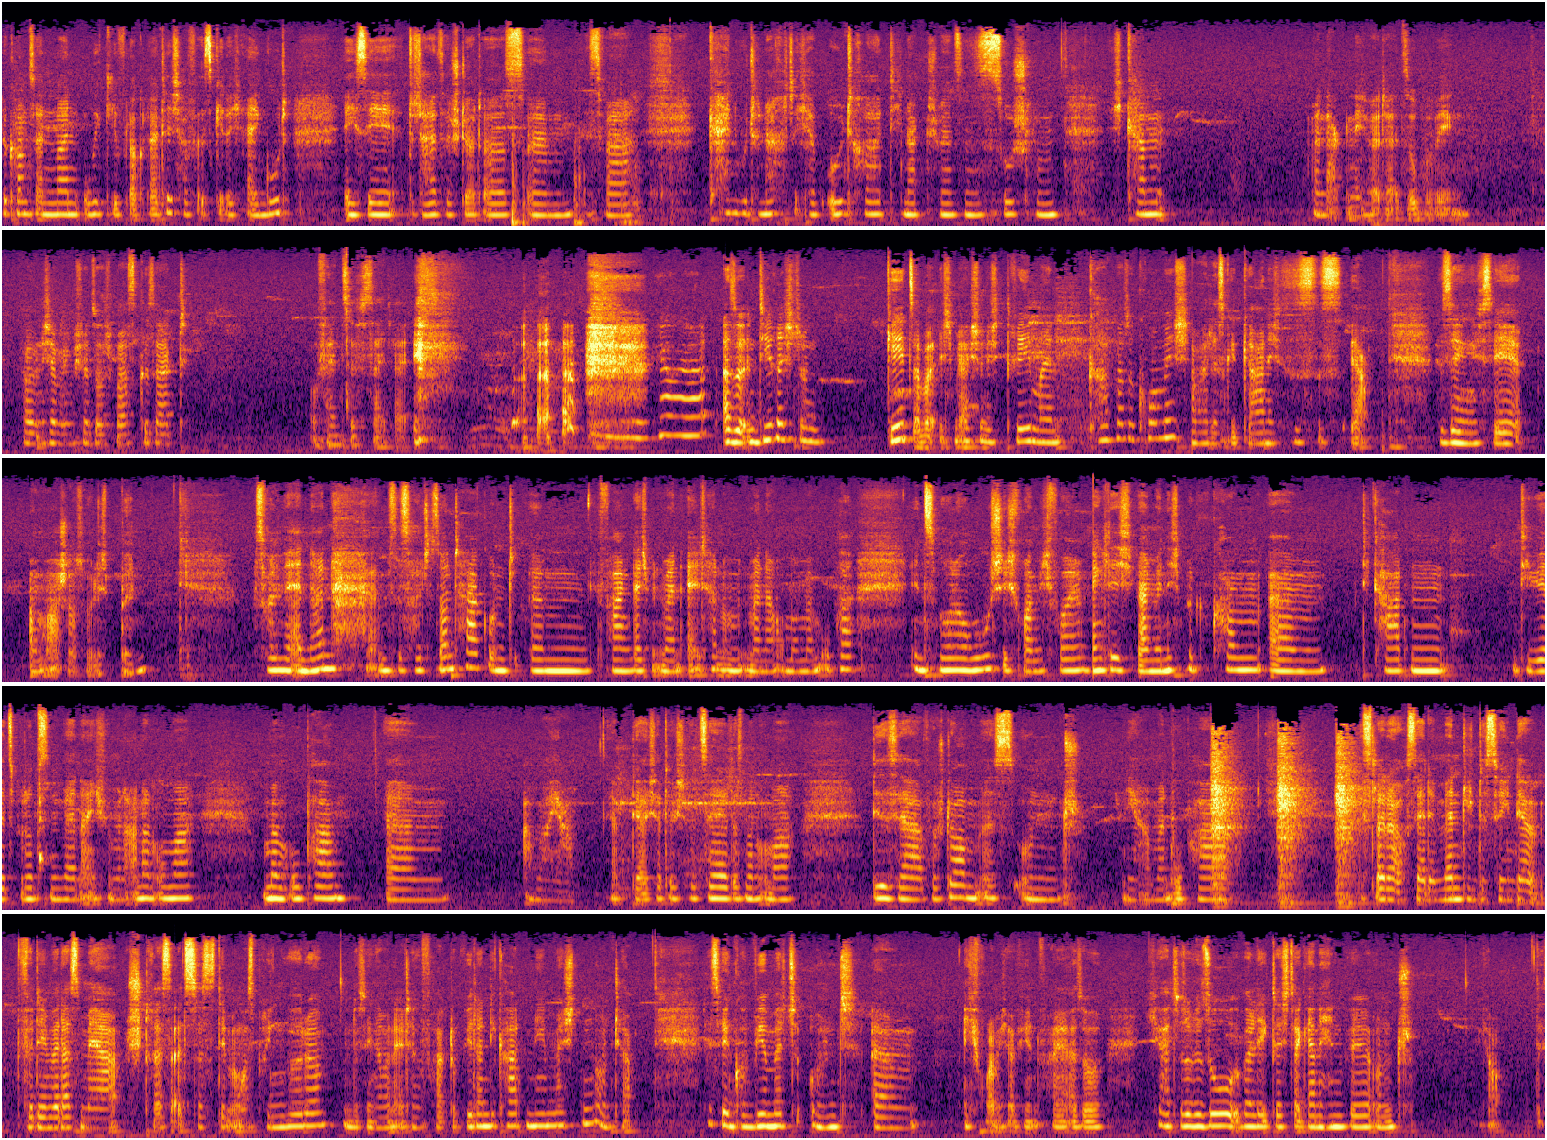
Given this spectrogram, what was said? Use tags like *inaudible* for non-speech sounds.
herzlich willkommen zu einem neuen Weekly Vlog, Leute. Ich hoffe, es geht euch allen gut. Ich sehe total zerstört aus. Ähm, es war keine gute Nacht. Ich habe ultra die Nackenschmerzen. Das ist so schlimm. Ich kann meinen Nacken nicht weiter als so bewegen. Aber ich habe ihm schon so Spaß gesagt. Offensive Side-Eye. *laughs* ja, also in die Richtung geht's, aber ich merke schon, ich drehe meinen Körper so komisch. Aber das geht gar nicht. Das ist, das, ja. Deswegen, ich sehe am Arsch aus, weil ich bin. Was wollen wir ändern? Ähm, es ist heute Sonntag und ähm, wir fahren gleich mit meinen Eltern und mit meiner Oma und meinem Opa ins Moulin Rouge. Ich freue mich voll. Eigentlich wären wir nicht mitgekommen. Ähm, die Karten, die wir jetzt benutzen, werden eigentlich für meine anderen Oma und meinem Opa. Ähm, aber ja, ja, der, ich hatte euch erzählt, dass meine Oma dieses Jahr verstorben ist und ja, mein Opa ist leider auch sehr dement und deswegen der, für den wäre das mehr Stress, als dass es dem irgendwas bringen würde. Und deswegen haben meine Eltern gefragt, ob wir dann die Karten nehmen möchten. Und ja, deswegen kommen wir mit und ähm, ich freue mich auf jeden Fall. Also ich hatte sowieso überlegt, dass ich da gerne hin will und ja,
